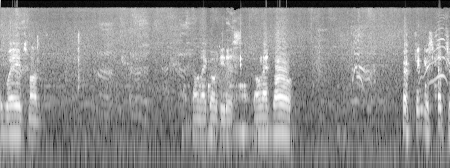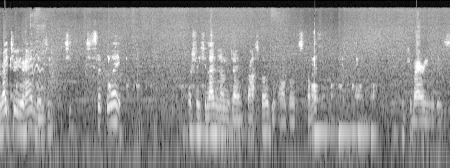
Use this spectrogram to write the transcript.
Big waves, man. Don't let go, Tidus. Don't let go. Her fingers clipped right through your hand and she, she, she slipped away. Fortunately, she landed on the giant crossbow that all boats come with. And Kimahri with his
